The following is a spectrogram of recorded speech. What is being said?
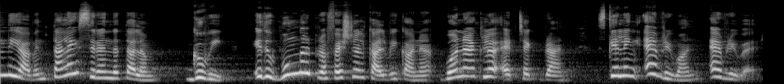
இந்தியாவின் தலை சிறந்த தளம் குவி. இது உங்கள் ப்ரொஃபஷனல் கல்விக்கான ஒனாக்லோ edtech brand skilling every one everywhere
